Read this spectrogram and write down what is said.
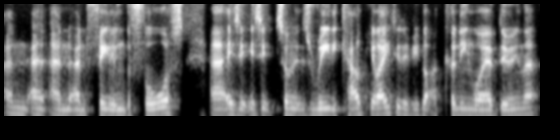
and, and and feeling the force? Uh, is it is it something that's really calculated? Have you got a cunning way of doing that?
